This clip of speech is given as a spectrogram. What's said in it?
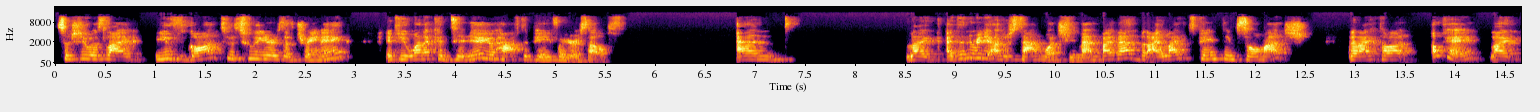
So she was like, You've gone through two years of training. If you want to continue, you have to pay for yourself. And like, I didn't really understand what she meant by that, but I liked painting so much that I thought, okay, like,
